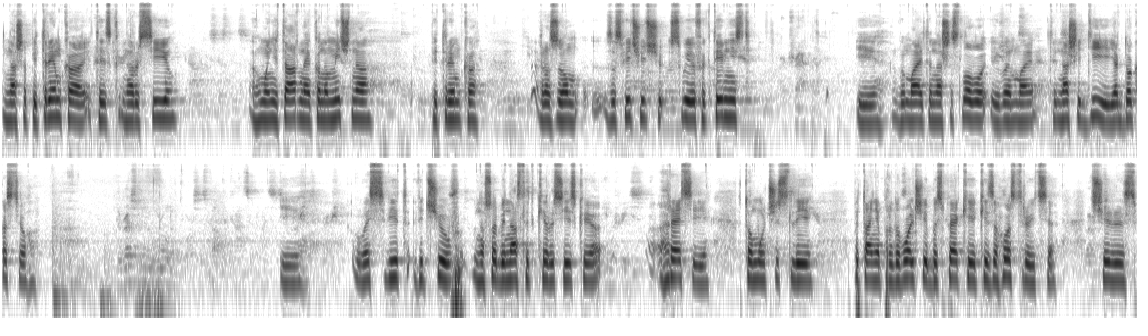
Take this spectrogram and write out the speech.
наша підтримка, тиск на Росію, гуманітарна, економічна підтримка разом засвідчують свою ефективність. І ви маєте наше слово, і ви маєте наші дії як доказ цього. І весь світ відчув на собі наслідки російської агресії, в тому числі питання продовольчої безпеки, які загострюються через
